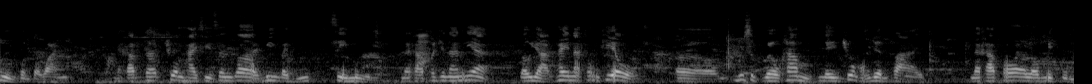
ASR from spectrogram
20,000 คนต่อวันนะครับถ้าช่วงไฮซีซันก็วิ่งไปถึง 40,000 นะครับเพราะฉะนั้นเนี่ยเราอยากให้นักท่องเที่ยวเอ่อรู้สึกเวลคัมในช่วงของเดือนพลาย นะครับ เพราะว่าเรามีกลุ่ม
